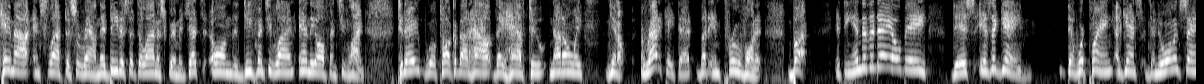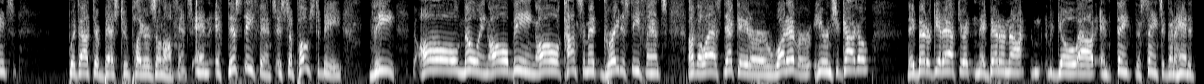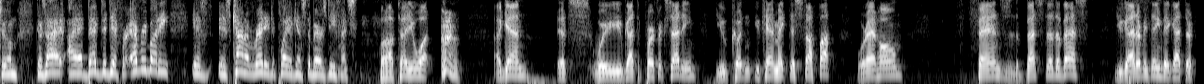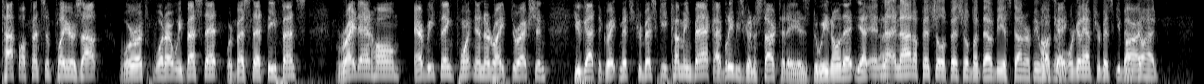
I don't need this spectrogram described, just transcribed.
came out and slapped us around. They beat us at the line of scrimmage. That's on the defensive line and the offensive line. Today, we'll talk about how they have to not only, you know, eradicate that, but improve on it. But at the end of the day, OB, this is a game that we're playing against the New Orleans Saints without their best two players on offense. And if this defense is supposed to be the all knowing, all being, all consummate greatest defense of the last decade or whatever here in Chicago, they better get after it and they better not go out and think the Saints are going to hand it to them because I, I beg to differ. Everybody is, is kind of ready to play against the Bears defense. Well, I'll tell you what. Again, it's where you've got the perfect setting. You couldn't, you can't make this stuff up. We're at home. Fans is the best of the best. You got everything. They got their top offensive players out. We're, what are we best at? We're best at defense. right at home, everything pointing in the right direction. You got the great Mitch Trubisky coming back. I believe he's going to start today. Is do we know that yet? Uh, not, not, official, official, but that would be a stunner if he wasn't. Okay. We're going to have Trubisky back. Right. Go ahead.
